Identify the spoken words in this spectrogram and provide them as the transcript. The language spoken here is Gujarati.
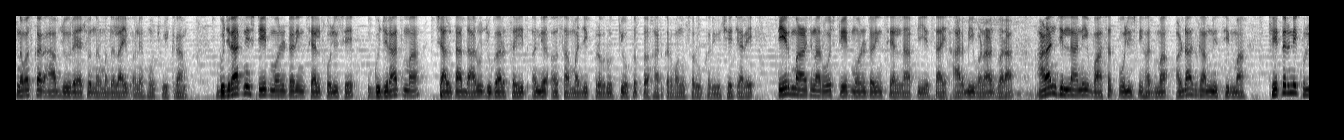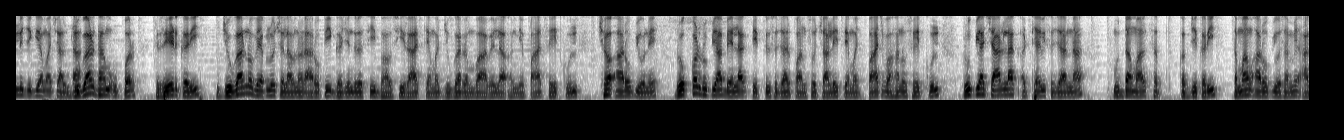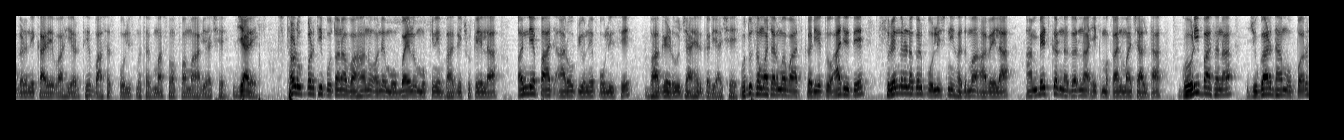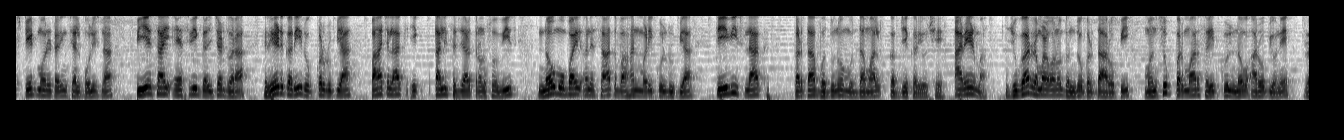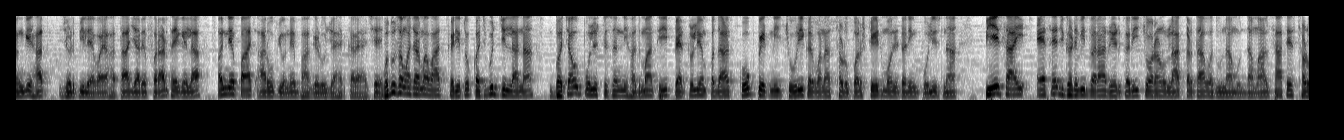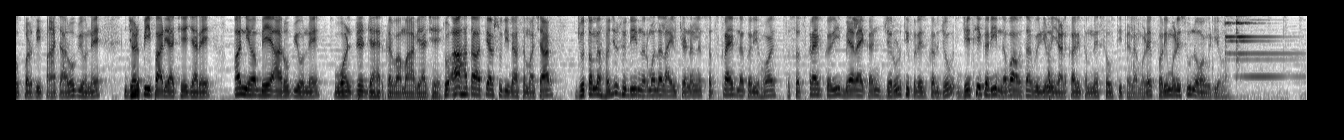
નમસ્કાર, આપ જોઈ રહ્યા છો નર્મદા લાઈવ અને હું છું વિક્રામ. ગુજરાતની સ્ટેટ મોનિટરિંગ સેલ પોલીસે ગુજરાતમાં ચાલતા દારૂ જુગાર સહિત અન્ય અસામાજિક પ્રવૃત્તિઓ પર પ્રહાર કરવાનું શરૂ કર્યું છે. ત્યારે તેર માર્ચના રોજ સ્ટેટ મોનિટરિંગ સેલના પીએસઆઈ આરબી વણાણ દ્વારા આણંદ જિલ્લાની વાસદ પોલીસની હદમાં અડાસ ગામની સીમમાં ખેતરની ખુલ્લી જગ્યામાં ચાલતા જુગારધામ ઉપર રેડ કરી જુગારનો વેપલો ચલાવનાર આરોપી ગજેન્દ્રસિંહ ભાવસિંહ રાજ તેમજ જુગાર રમવા આવેલા અન્ય પાંચ સહિત કુલ છ આરોપીઓને રોકડ રૂપિયા બે લાખ તેત્રીસ હજાર પાંચસો ચાલીસ તેમજ પાંચ વાહનો સહિત કુલ રૂપિયા ચાર લાખ અઠ્યાવીસ હજારના મુદ્દામાલ કબજે કરી તમામ આરોપીઓ સામે આગળની કાર્યવાહી અર્થે વાસદ પોલીસ મથકમાં સોંપવામાં આવ્યા છે. જ્યારે સ્થળ ઉપરથી પોતાના વાહનો અને મોબાઈલો મૂકીને ભાગે છૂટેલા અન્ય પાંચ આરોપીઓને પોલીસે ભાગેડું જાહેર કર્યા છે. વધુ સમાચારમાં વાત કરીએ તો આ જ રીતે સુરેન્દ્રનગર પોલીસની હદમાં આવેલા આંબેડકર નગરના એક મકાનમાં ચાલતા ઘોડી પાસાના જુગારધામ ઉપર સ્ટેટ મોનિટરિંગ સેલ પોલીસના પીએસઆઈ એસવી ગલચર દ્વારા રેડ કરી રોકડ રૂપિયા પાંચ લાખ એકતાલીસ હજાર ત્રણસો વીસ, નવ મોબાઈલ અને સાત વાહન મળી કુલ રૂપિયા ત્રેવીસ લાખ કરતાં વધુનો મુદ્દામાલ કબજે કર્યો છે. આ રેડમાં જુગાર રમાડવાનો ધંધો કરતા આરોપી મનસુખ પરમાર સહિત કુલ નવ આરોપીઓને રંગે હાથ ઝડપી લેવાયા હતા, જ્યારે ફરાર થઈ ગયેલા અન્ય પાંચ આરોપીઓને ભાગેડું જાહેર કરાયા છે. વધુ સમાચારમાં વાત કરીએ તો કચ્છભુજ જિલ્લાના ભચાઉ પોલીસ સ્ટેશનની હદમાંથી પેટ્રોલિયમ પદાર્થ કોકપેટની ચોરી કરવાના સ્થળ ઉપર સ્ટેટ મોનિટરિંગ પોલીસના પીએસઆઈ એસએચ ગઢવી દ્વારા રેડ કરી ચોરાણું લાખ કરતાં વધુના મુદ્દામાલ સાથે સ્થળ ઉપરથી પાંચ આરોપીઓને ઝડપી પાડ્યા છે જ્યારે અન્ય બે આરોપીઓને વોન્ટેડ જાહેર કરવામાં આવ્યા છે. તો આ હતા અત્યાર સુધીના સમાચાર. જો તમે હજુ સુધી નર્મદા લાઈવ ચેનલને સબસ્ક્રાઇબ ન કરી હોય તો સબસ્ક્રાઇબ કરી બે લાઇકન જરૂરથી પ્રેસ કરજો, જેથી કરી નવા આવતા વિડીયોની જાણકારી તમને સૌથી પહેલાં મળે. ફરી મળીશું નવા વિડીયોમાં.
